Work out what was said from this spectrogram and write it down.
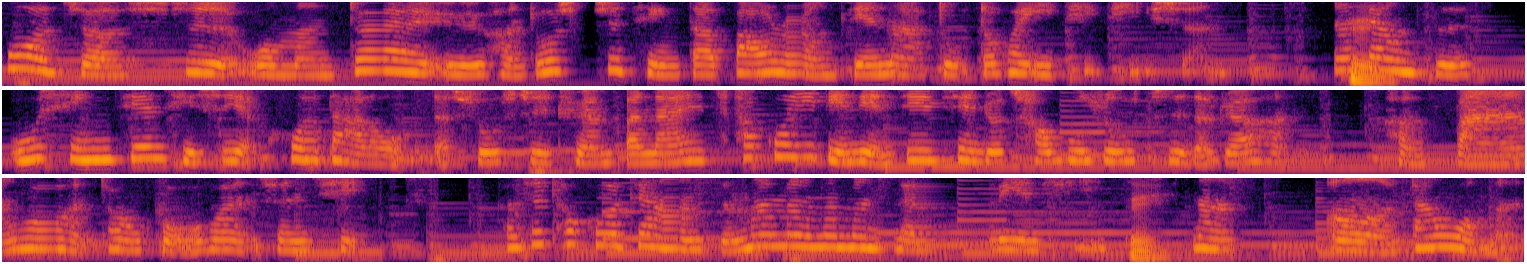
或者是我们对于很多事情的包容接纳度，都会一起提升。那这样子。无形间其实也扩大了我们的舒适圈。本来超过一点点界限就超不舒适的，觉得很很烦或很痛苦或很生气。可是透过这样子慢慢慢慢的练习，对，那嗯，当我们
